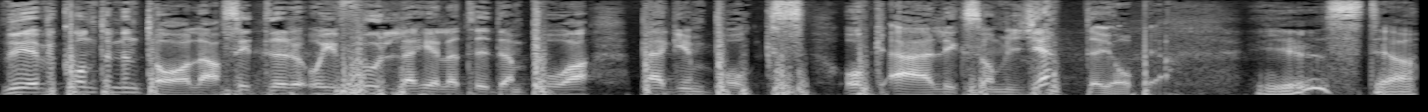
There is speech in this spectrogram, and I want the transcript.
Nu är vi kontinentala, sitter och är fulla hela tiden på bag-in-box och är liksom jättejobbiga. Just ja.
